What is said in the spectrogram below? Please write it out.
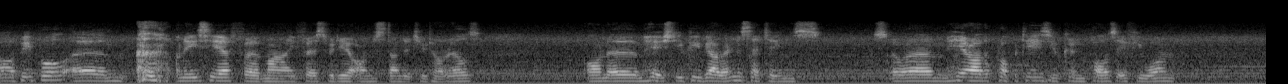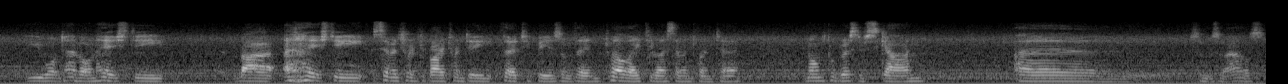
Hello people, um, Anis here for my first video on standard tutorials. On um, HD PVR render settings. So um, here are the properties, you can pause it if you want. You want to have it on HD by uh, HD 720 by 2030p or something, 1280 by 720, non-progressive scan, uh, something else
